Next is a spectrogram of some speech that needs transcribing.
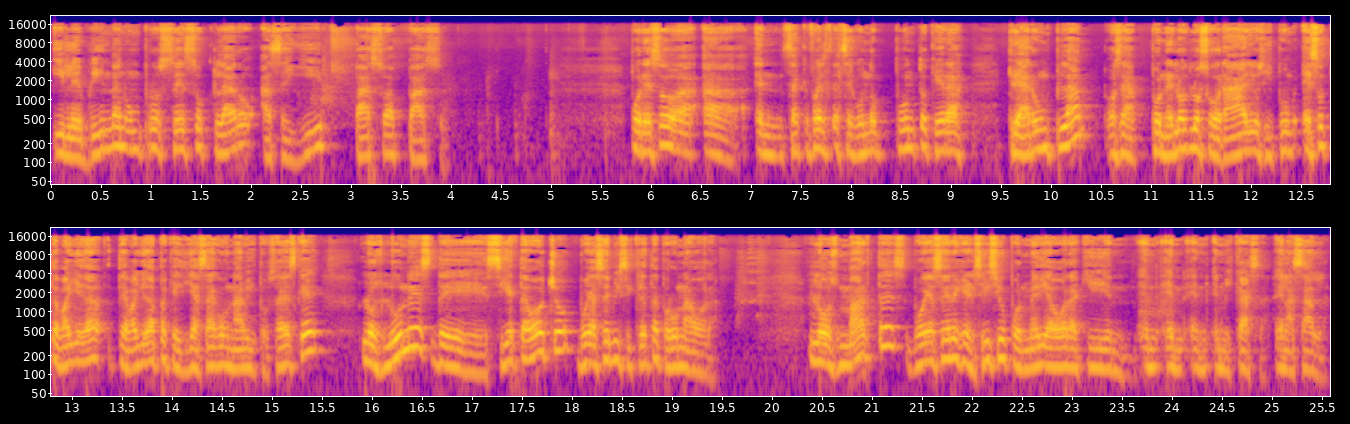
y le brindan un proceso claro a seguir paso a paso. Por eso, en, que fue el, segundo punto que era crear un plan, o sea, poner los, horarios y pum, eso te va, a ayudar, te va a ayudar para que ya se haga un hábito. ¿Sabes qué? Los lunes de 7 a 8 voy a hacer bicicleta por una hora. Los martes voy a hacer ejercicio por media hora aquí en, mi casa, en la sala.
